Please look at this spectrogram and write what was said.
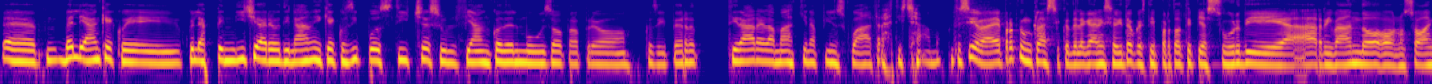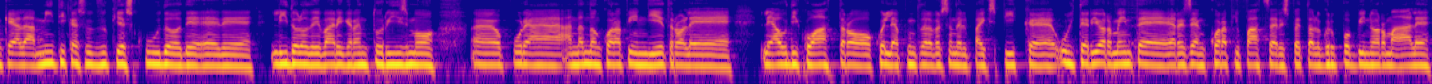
Eh, belli anche quei, quelle appendici aerodinamiche così posticce sul fianco del muso, proprio così per tirare la macchina più in squadra, diciamo. Sì, ma è proprio un classico delle gare in salita, questi prototipi assurdi, arrivando, non so, anche alla mitica Suzuki e Scudo, de, de, l'idolo dei vari Gran Turismo, eh, oppure andando ancora più indietro le, le, Audi 4, quelle appunto della versione del Pikes Peak, eh, ulteriormente rese ancora più pazze rispetto al gruppo B normale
